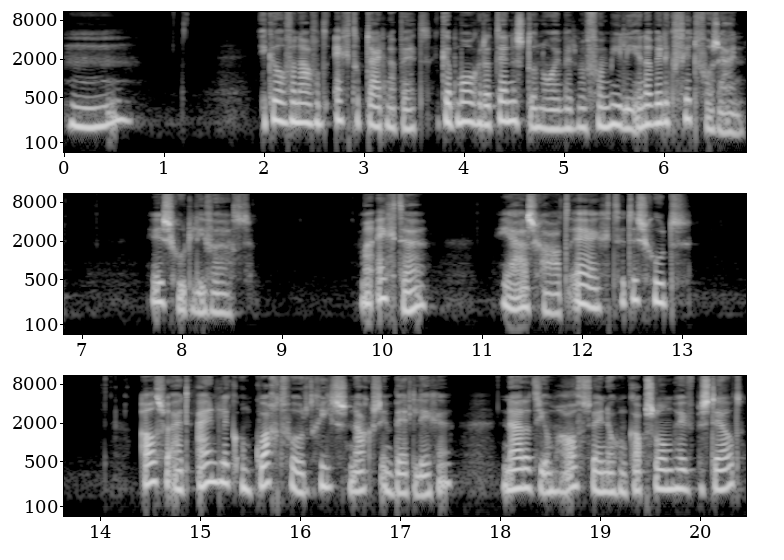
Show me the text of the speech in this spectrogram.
Hmm. Ik wil vanavond echt op tijd naar bed. Ik heb morgen dat tennistoernooi met mijn familie en daar wil ik fit voor zijn. Is goed, lieverd. Maar echt, hè? Ja, schat, echt. Het is goed. Als we uiteindelijk om kwart voor drie s'nachts in bed liggen, nadat hij om half twee nog een kapsalon heeft besteld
